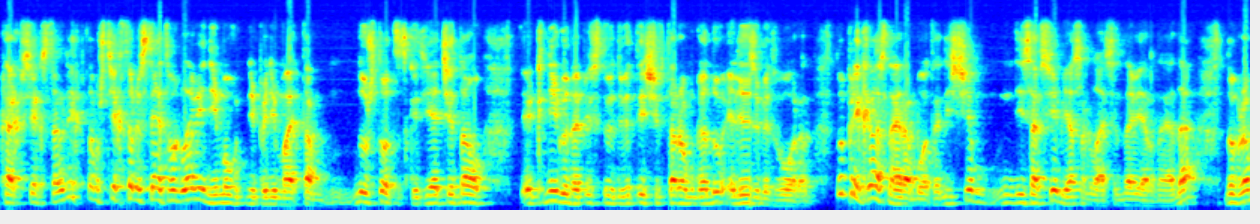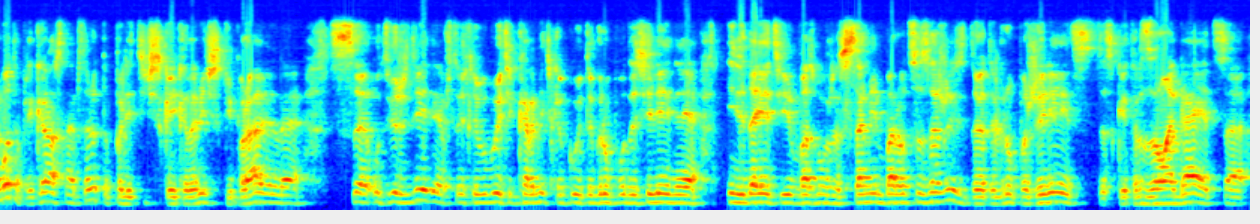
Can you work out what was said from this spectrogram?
как всех остальных, потому что те, которые стоят во главе, не могут не понимать там, ну что, так сказать, я читал книгу, написанную в 2002 году, Элизабет Уоррен. Ну, прекрасная работа, ни с чем, не совсем я согласен, наверное, да, но работа прекрасная, абсолютно политическая, экономически правильная, с утверждением, что если вы будете кормить какую-то группу населения и не даете им возможность самим бороться за жизнь, то эта группа жиреет, так сказать, разлагается,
